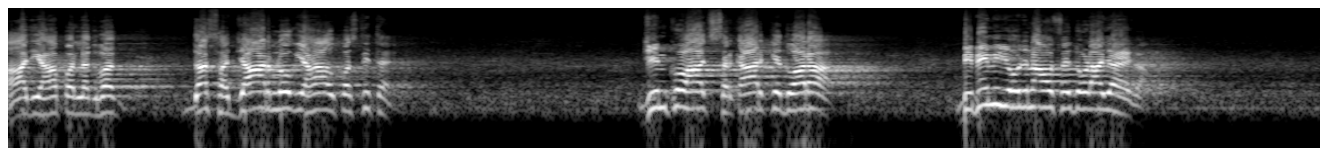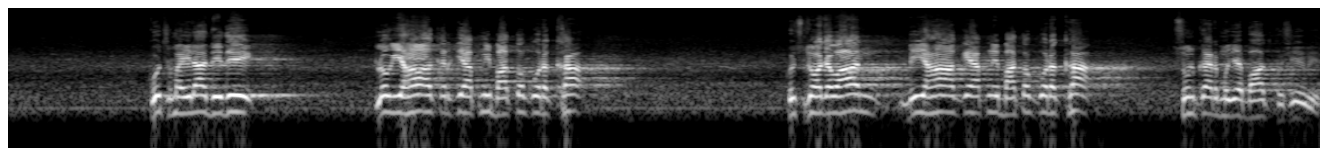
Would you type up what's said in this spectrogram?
आज यहाँ पर लगभग दस हज़ार लोग यहाँ उपस्थित हैं, जिनको आज सरकार के द्वारा विभिन्न योजनाओं से जोड़ा जाएगा। कुछ महिला दीदी लोग यहाँ आकर के अपनी बातों को रखा, कुछ नौजवान भी यहाँ आके अपनी बातों को रखा, सुनकर मुझे बहुत खुशी हुई।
